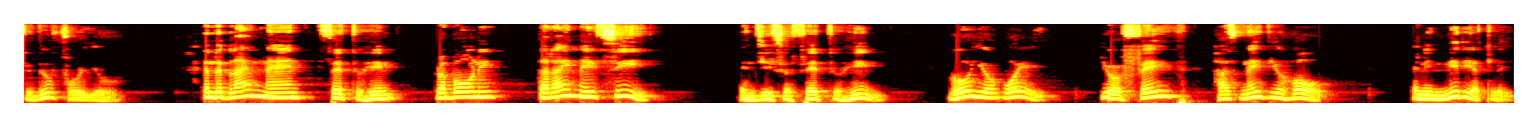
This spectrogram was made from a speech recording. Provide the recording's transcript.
to do for you? And the blind man said to him, Rabboni, that I may see. And Jesus said to him, Go your way, your faith has made you whole. And immediately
